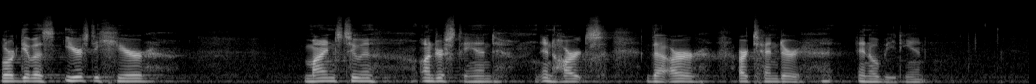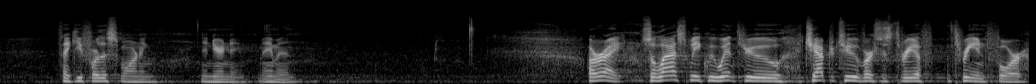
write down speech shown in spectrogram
Lord, give us ears to hear, minds to understand, and hearts that are, are tender and obedient. Thank you for this morning. In your name, amen. All right, so last week we went through chapter 2, verses 3, of, 3 and 4.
